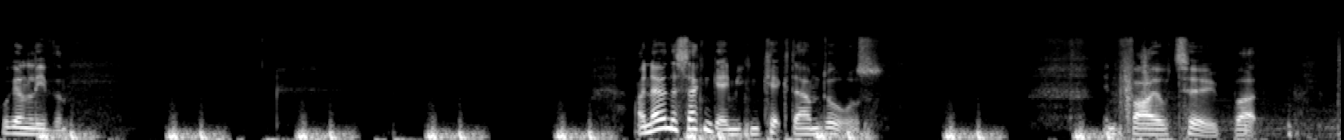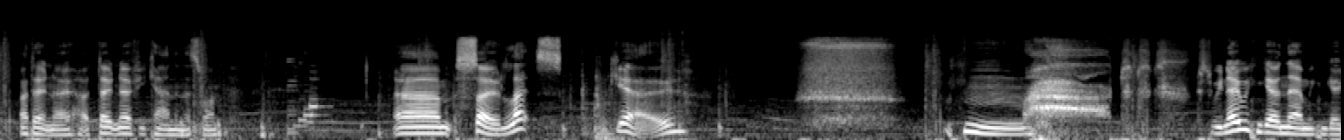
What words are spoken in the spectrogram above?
we're going to leave them. I know in the second game you can kick down doors in file 2, but I don't know. I don't know if you can in this one. Um, so let's go. Hmm. Because we know we can go in there and we can go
